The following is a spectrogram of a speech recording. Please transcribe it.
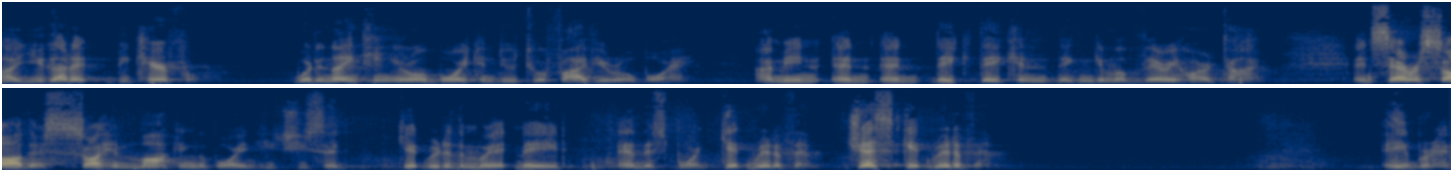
Uh, you got to be careful what a 19 year old boy can do to a five year old boy. I mean, and, and they, they, can, they can give him a very hard time. And Sarah saw this, saw him mocking the boy, and he, she said, Get rid of the maid and this boy. Get rid of them. Just get rid of them. Abraham,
